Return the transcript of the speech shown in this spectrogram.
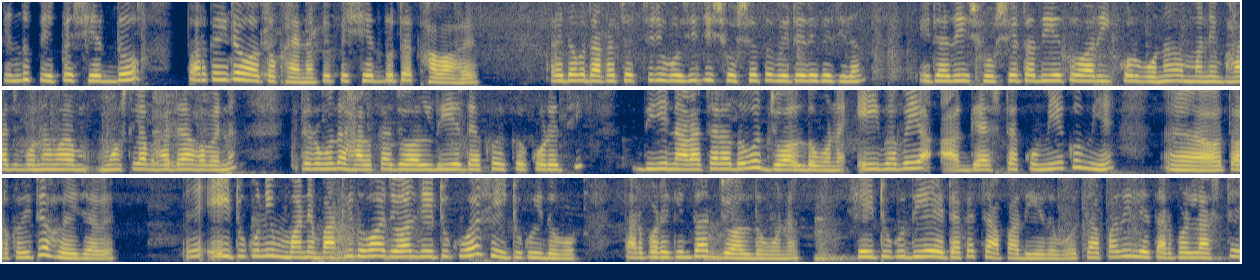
কিন্তু পেঁপে সেদ্ধ তরকারিটাও অত খায় না। পেঁপে সেদ্ধটা খাওয়া হয়। আর দেখো ডাটা চচ্চড়ি বসিয়েছি, সর্ষে তো বেটে রেখেছিলাম। এটা দিয়ে সর্ষেটা দিয়ে তো আর ই করব না মানে ভাজবো না, আমার মশলা ভাজা হবে না। এটার মধ্যে হালকা জল দিয়ে দেখো একটু করেছি। দিয়ে নাড়াচাড়া দেবো, জল দেবো না। এইভাবেই গ্যাসটা কমিয়ে কমিয়ে তরকারিটা হয়ে যাবে। এইটুকুনি মানে বাটি ধোয়া জল যেইটুকু হয় সেইটুকুই দেবো। তারপরে কিন্তু আর জল দেবো না। সেইটুকু দিয়ে এটাকে চাপা দিয়ে দেবো। চাপা দিলে তারপর লাস্টে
